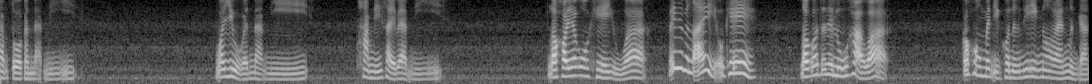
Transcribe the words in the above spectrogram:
ทำตัวกันแบบนี้ ว่าอยู่กันแบบนี้ทำนิสัยแบบนี้ แล้วเขายังโอเคอยู่ว่า เฮ้ยไม่เป็นไร โอเค เราก็จะได้รู้ค่ะว่า ก็คงเป็นอีกคนหนึ่งที่ ignorant เหมือนกัน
